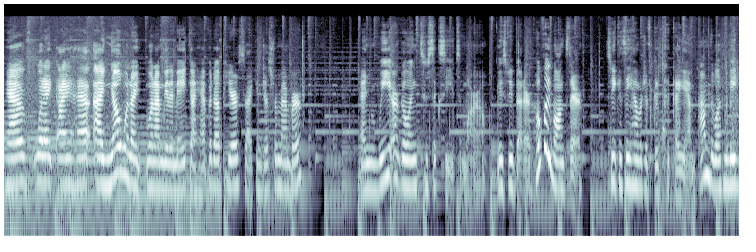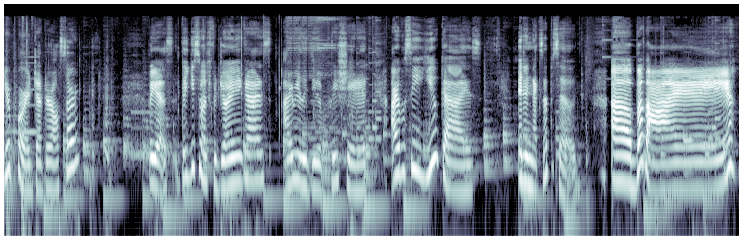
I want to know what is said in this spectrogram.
I have what I, I have, I know what I, what I'm gonna make. I have it up here so I can just remember. And we are going to succeed tomorrow. At least be better. Hopefully Vaughn's there so you can see how much of a good cook I am. I'm the one who made your porridge after all, sir. But yes, thank you so much for joining me, guys. I really do appreciate it. I will see you guys in the next episode. Uh, bye-bye.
